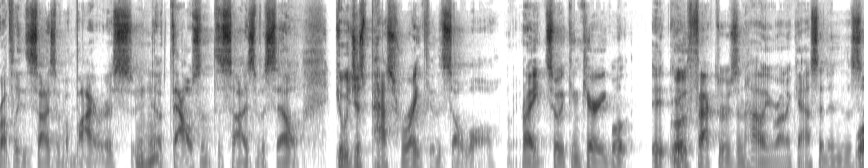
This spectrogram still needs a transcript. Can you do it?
roughly the size of a virus, Mm-hmm. a thousandth the size of a cell, it would just pass right through the cell wall, right? So it can carry Well, it- growth factors and hyaluronic acid into the cell.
